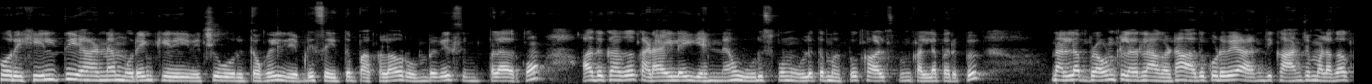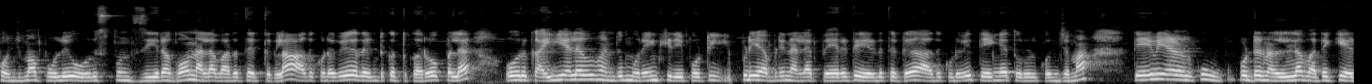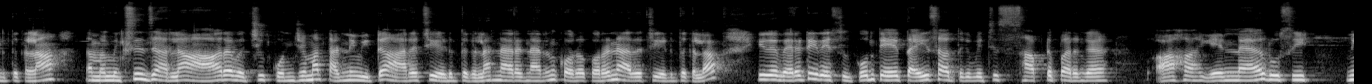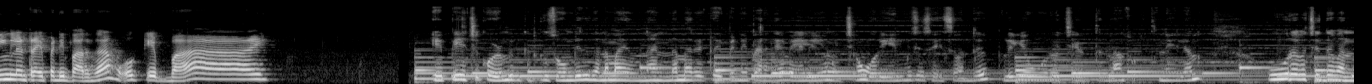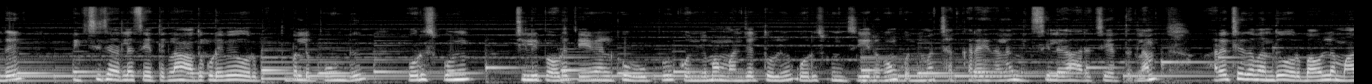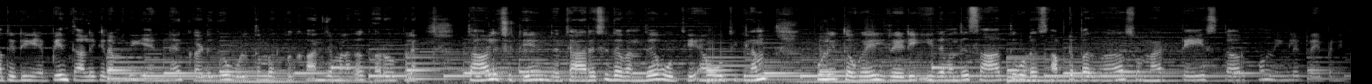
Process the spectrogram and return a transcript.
ஒரு ஹெல்த்தியான முருங்கீரையை வச்சு ஒரு தொகையில் எப்படி சேர்த்து பார்க்கலாம்? ரொம்பவே சிம்பிளாக இருக்கும். அதுக்காக கடாயில் எண்ணெய் ஒரு ஸ்பூன் உளுத்தம்பருப்பு கால் ஸ்பூன் கடலப்பருப்பு நல்லா ப்ரௌன் கலரில் ஆகட்டும். அது கூடவே அஞ்சு காஞ்ச மிளகா கொஞ்சமாக புளி ஒரு ஸ்பூன் ஜீரகம் நல்லா வறுத்து எடுத்துக்கலாம். அது கூடவே ரெண்டு கொத்து கருவேப்பிலை ஒரு கையளவு வந்து முருங்கீரை போட்டு இப்படி அப்படி நல்லா பெரட்டி எடுத்துட்டு அது கூடவே தேங்காய் துருள் கொஞ்சமாக தேவையான அளவுக்கு உப்பு போட்டு நல்லா வதக்கி எடுத்துக்கலாம். நம்ம மிக்ஸி ஜாரில் ஆற வச்சு கொஞ்சமாக தண்ணி விட்டு அரைச்சி எடுத்துக்கலாம். நர நரன்னு கொர கொரன்னு அரைச்சி எடுத்துக்கலாம். இதை வெரைட்டி ரைஸுக்கும் தே தயிர் சாத்துக்கு வச்சு சாப்பிட்டு பாருங்கள் ஆஹா என்ன ருசி. நீங்களும் ட்ரை பண்ணி பாருங்கள் ஓகே பாய் எப்பயாச்சும் குழம்பு வைக்கிறதுக்கு சோம்பேறித்தனமாக இருந்தால் இந்த மாதிரி ட்ரை பண்ணி பாருங்கள் வேலையும் மிச்சம். ஒரு எலுமிச்சை சைஸ் வந்து புளியை ஊற வச்சு எடுத்துக்கலாம் சுத்தனையில் ஊற வச்சதை வந்து மிக்ஸி ஜாரில் சேர்த்துக்கலாம். அது கூடவே ஒரு பத்து பல்லு பூண்டு ஒரு ஸ்பூன் சில்லி பவுடர் தேவையான உப்பு கொஞ்சமாக மஞ்சள்தூள் ஒரு ஸ்பூன் சீரகம் கொஞ்சமாக சர்க்கரை இதெல்லாம் மிக்சியில் அரைச்சி எடுத்துக்கலாம். அரைச்சதை வந்து ஒரு பவுலில் மாற்றிட்டு எப்பயும் தாளிக்கிற மாதிரி எண்ணெய் கடுகு உளுத்தம்பருப்பு காஞ்ச மிளகாய் கருவேப்பிலை தாளிச்சிட்டு இந்த அரைச்சதை வந்து ஊற்றி ஊற்றிக்கலாம் புளி தொகையில் ரெடி இதை வந்து சாத்து கூட சாப்பிட்டு பாருங்க. சும்மா டேஸ்ட்டாக இருக்கும். நீங்களே ட்ரை பண்ணி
